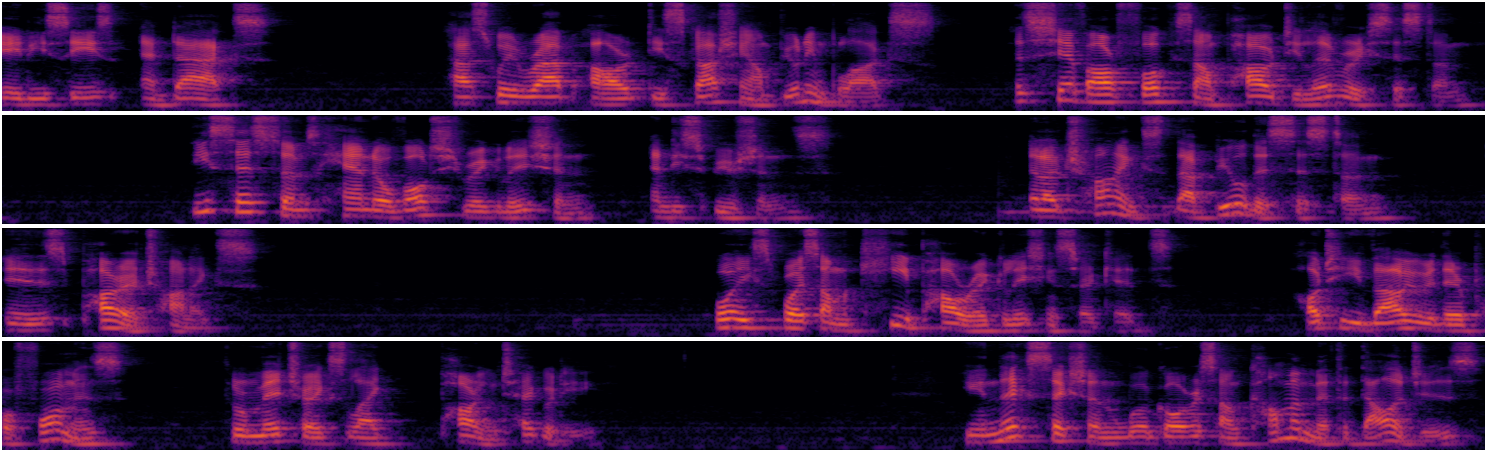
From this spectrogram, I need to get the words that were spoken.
ADCs and DACs. As we wrap our discussion on building blocks, let's shift our focus on power delivery system. These systems handle voltage regulation and distributions. Electronics that build this system is power electronics. We'll explore some key power regulation circuits, how to evaluate their performance through metrics like power integrity. In the next section, we'll go over some common methodologies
